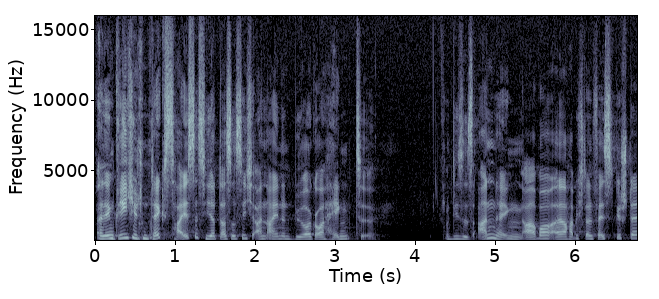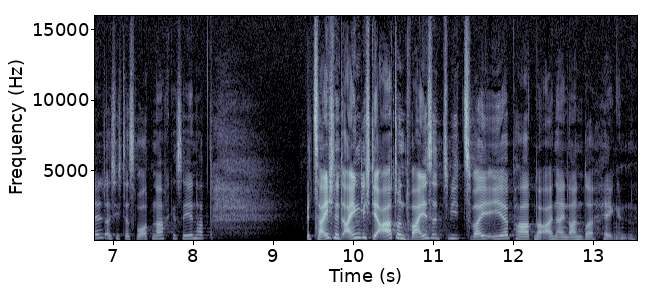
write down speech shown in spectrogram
Also Im griechischen Text heißt es hier, dass er sich an einen Bürger hängte. Und dieses Anhängen aber, äh, habe ich dann festgestellt, als ich das Wort nachgesehen habe, bezeichnet eigentlich die Art und Weise, wie zwei Ehepartner aneinander hängen.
